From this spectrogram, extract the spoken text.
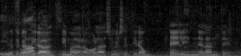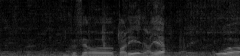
il Dice que ha fera, tirado encima de la bola, si hubiese tirado un pelín delante, il peut faire euh, palais derrière ou euh,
